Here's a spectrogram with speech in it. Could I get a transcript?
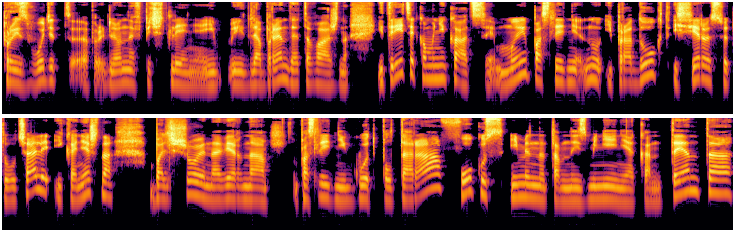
производит определенное впечатление. И, и для бренда это важно. И третье коммуникации. Мы последние, ну и продукт, и сервис все это улучшали. И, конечно, большой, наверное, последний год-полтора фокус именно там на изменение контента.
